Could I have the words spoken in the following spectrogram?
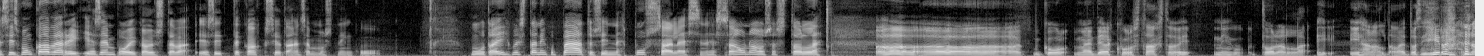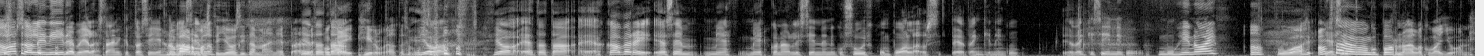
siis mun kaveri ja sen poikaystävä ja sitten kaksi jotain semmoista niinku muuta ihmistä niinku päätyi sinne pussailemaan sinne saunaosastolle. Aa, kuul- mä en tiedä, kuulostaako toi niinku todella hi- ihanalta vai tosi hirveältä. No se oli niiden mielestä ainakin tosi No ihanaa varmasti silloin. joo, sitä mä en epäile. Ja tota- Okei, hirveältä se Joo, joo ja, tota, ja kaveri ja sen mie- miekkonen oli siinä niinku suihkun puolella sitten jotenkin, niinku, jotenkin siinä niinku muhinoi. Apua. Onko Ja tämä sit- joku pornoelokuvan juoni?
